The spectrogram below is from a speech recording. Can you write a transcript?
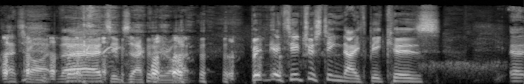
That's right. That's exactly right. But it's interesting, Nath, because uh,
